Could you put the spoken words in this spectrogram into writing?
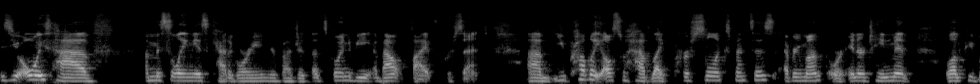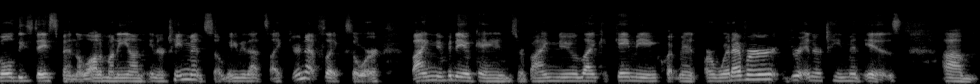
is you always have a miscellaneous category in your budget that's going to be about 5%. Um, you probably also have like personal expenses every month or entertainment. A lot of people these days spend a lot of money on entertainment. So maybe that's like your Netflix or buying new video games or buying new like gaming equipment or whatever your entertainment is. Um,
